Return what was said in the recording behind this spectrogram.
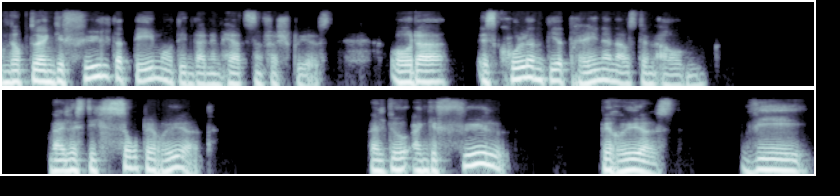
Und ob du ein Gefühl der Demut in deinem Herzen verspürst oder es kullern dir Tränen aus den Augen, weil es dich so berührt, weil du ein Gefühl berührst, wie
